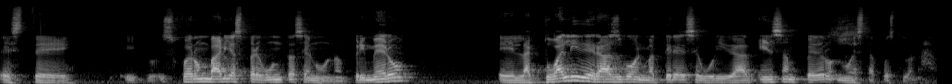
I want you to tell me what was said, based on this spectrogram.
este, fueron varias preguntas en una. Primero, el actual liderazgo en materia de seguridad en San Pedro no está cuestionado.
